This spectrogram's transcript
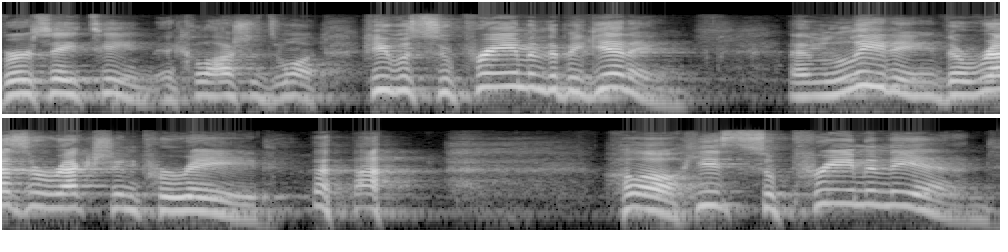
Verse 18 in Colossians 1. He was supreme in the beginning and leading the resurrection parade. oh, he's supreme in the end.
